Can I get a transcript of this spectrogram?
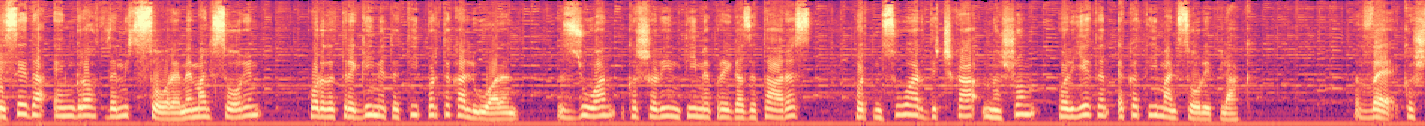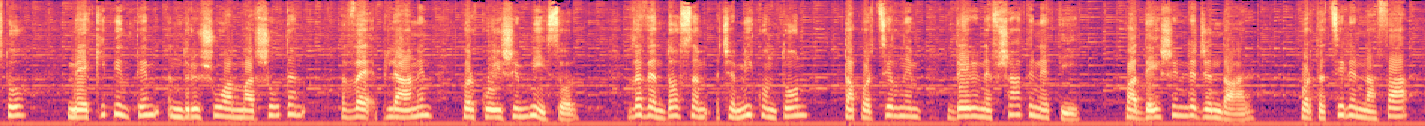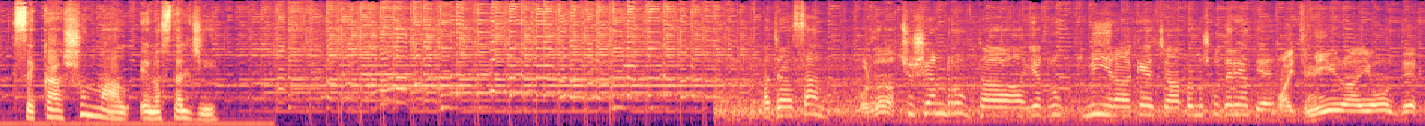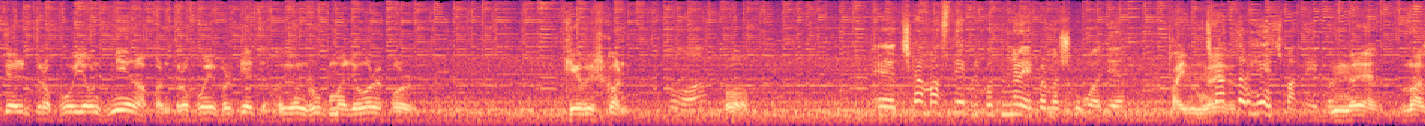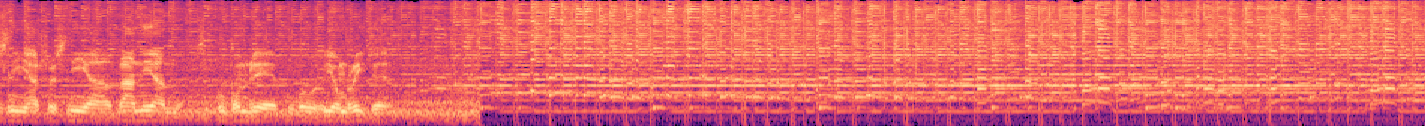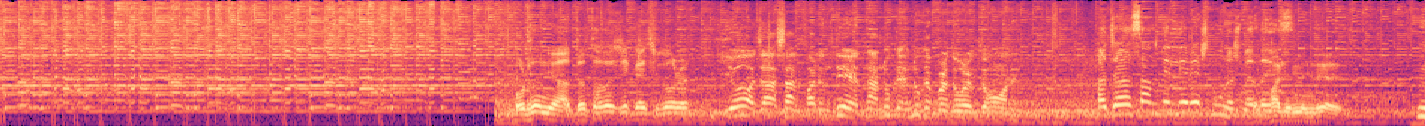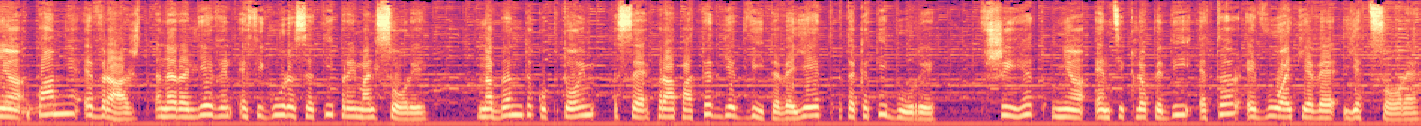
Biseda e ngrohtë dhe miqësore me malsorin, por edhe tregimet e tij për të kaluarën, zgjuan kërshërinë time prej gazetares për të mësuar diçka më shumë për jetën e këtij malsori plak. Dhe kështu, Me ekipin tim ndryshuam marshrutën dhe planin për ku ishim nisur dhe vendosëm që mikun tonë ta përcillnim deri në fshatin e tij, Padeshin legjendar, për të cilin na tha se ka shumë mall e nostalgji. Axha Hasan, qysh janë rrugët, a janë rrugë? Të mira, këqija, për me shku deri atje. Po të mira janë deri në Tropojë janë të mira, prej Tropojë përtej janë rrugë malore, por kerri shkon. Po, a? Po. E, çka më së tepërmi po të ngreh për me shku atje? Pa po, më ngreh... Çka të tërheq ma tepër? Më ngreh, Vllaznia, shoqnia, vendi jem, ku kom le, ku jom rrit. Urdhno, a don të dhezish ka një cigare? Jo, axha Hasan, faleminderit, na nuk, nuk e përdurim duhanin. Axha Hasan, ti lirisht munesh me dhez. Faleminderit. Një pamje e vrazhdë në relievin e figurës së tij prej malsori, na bën të kuptojmë se prapa tetëdhjetë viteve jetë të këtij burri, fshihet një enciklopedi e tërë e vuajtjeve jetësore.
